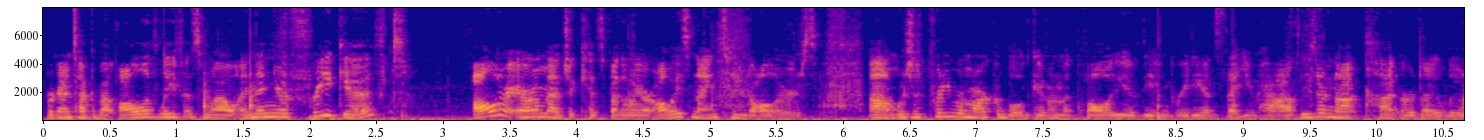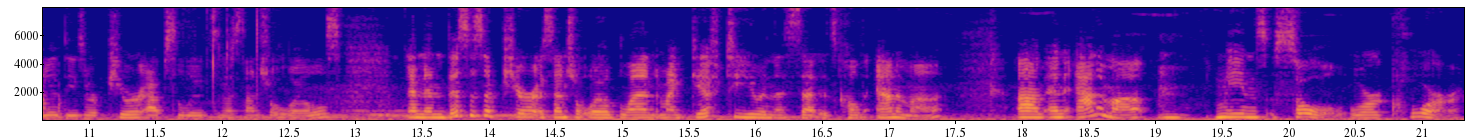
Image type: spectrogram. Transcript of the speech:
we're going to talk about olive leaf as well. And then your free gift all our Aromagic kits, by the way, are always $19, um, which is pretty remarkable given the quality of the ingredients that you have. These are not cut or diluted. These are pure absolutes and essential oils. And then this is a pure essential oil blend. My gift to you in this set is called Anima. Um, and anima means soul or core.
